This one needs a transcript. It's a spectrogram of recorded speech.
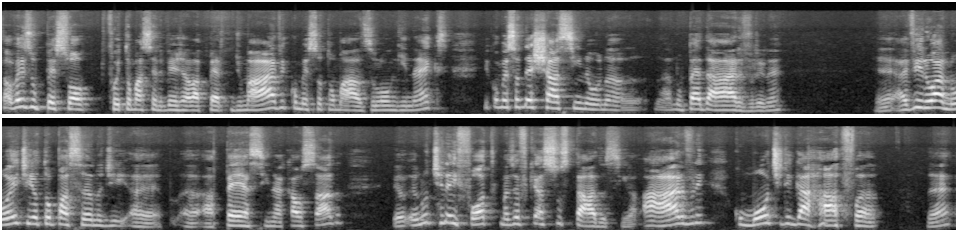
Talvez o pessoal foi tomar cerveja lá perto de uma árvore, começou a tomar as long necks e começou a deixar assim no, na, no pé da árvore, né? É, aí virou a noite e eu tô passando de é, a, pé assim na calçada. Eu, eu, não tirei foto, mas eu fiquei assustado assim. Ó, a árvore com um monte de garrafa, né?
